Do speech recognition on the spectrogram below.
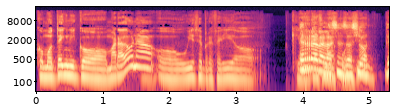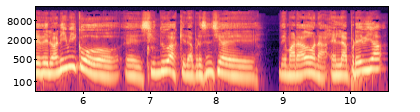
como técnico Maradona o hubiese preferido... que Es rara la después, sensación. ¿no? Desde lo anímico, eh, sin dudas que la presencia de, de Maradona en la previa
